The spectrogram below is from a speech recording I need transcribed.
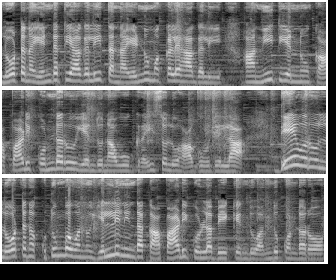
ಲೋಟನ ಹೆಂಡತಿಯಾಗಲಿ ತನ್ನ ಹೆಣ್ಣು ಮಕ್ಕಳೇ ಆಗಲಿ ಆ ನೀತಿಯನ್ನು ಕಾಪಾಡಿಕೊಂಡರು ಎಂದು ನಾವು ಗ್ರಹಿಸಲು ಆಗುವುದಿಲ್ಲ. ದೇವರು ಲೋಟನ ಕುಟುಂಬವನ್ನು ಎಲ್ಲಿನಿಂದ ಕಾಪಾಡಿಕೊಳ್ಳಬೇಕೆಂದು ಅಂದುಕೊಂಡರೋ,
